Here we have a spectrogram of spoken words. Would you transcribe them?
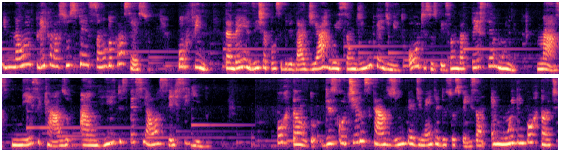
e não implica na suspensão do processo. Por fim, também existe a possibilidade de arguição de impedimento ou de suspeição da testemunha, mas, nesse caso, há um rito especial a ser seguido. Portanto, discutir os casos de impedimento e de suspeição é muito importante,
